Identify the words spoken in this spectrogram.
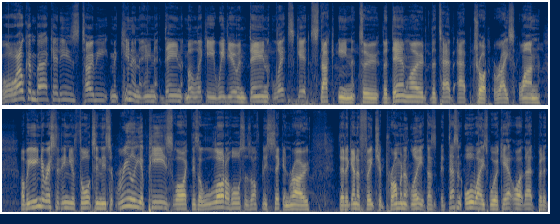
Welcome back. It is Toby McKinnon and Dan Malecki with you. And Dan, let's get stuck into the download the Tab app Trot Race 1. I'll be interested in your thoughts in this. It really appears like there's a lot of horses off this second row that are going to feature prominently. It does it doesn't always work out like that, but it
